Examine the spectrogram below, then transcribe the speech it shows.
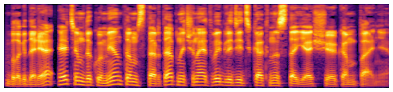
Благодаря этим документам стартап начинает выглядеть как настоящая компания.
